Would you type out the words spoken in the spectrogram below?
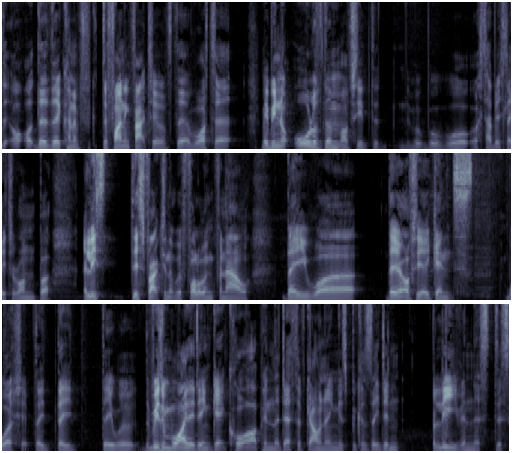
the, o- the the kind of defining factor of the water, maybe not all of them. Obviously, the, we'll, we'll establish later on, but at least this faction that we're following for now, they were they're obviously against worship. They they they were the reason why they didn't get caught up in the death of Galning is because they didn't believe in this this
